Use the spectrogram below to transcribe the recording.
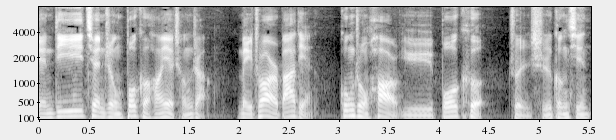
点滴见证播客行业成长，每周二八点，公众号与播客准时更新。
